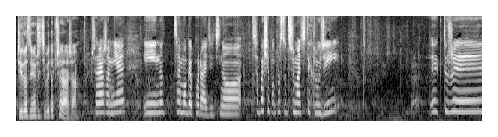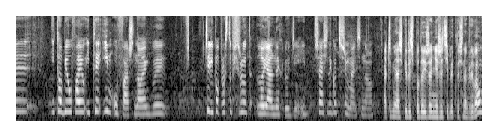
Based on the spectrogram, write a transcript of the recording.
czyli rozumiem, że ciebie to przeraża. Przeraża mnie i no co ja mogę poradzić? No trzeba się po prostu trzymać tych ludzi, k- y, którzy i tobie ufają i ty im ufasz, no jakby czyli po prostu wśród lojalnych ludzi i trzeba się tego trzymać, no. A czy miałaś kiedyś podejrzenie, że ciebie ktoś nagrywał?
